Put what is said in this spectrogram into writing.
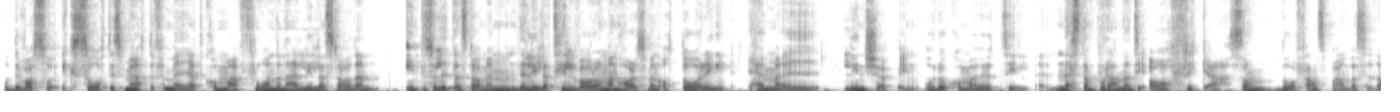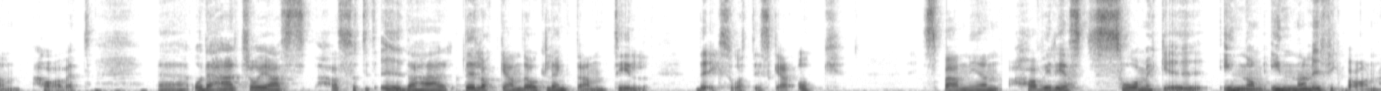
Och det var så exotiskt möte för mig att komma från den här lilla staden, inte så liten stad, men den lilla tillvaron man har som en åttaåring hemma i Linköping och då komma ut till nästan på randen till Afrika som då fanns på andra sidan havet. Eh, och det här tror jag har suttit i, det här det lockande och längtan till det exotiska. Och Spanien har vi rest så mycket i inom innan vi fick barn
